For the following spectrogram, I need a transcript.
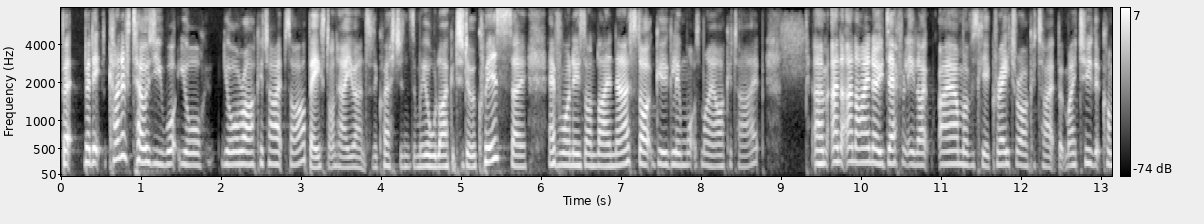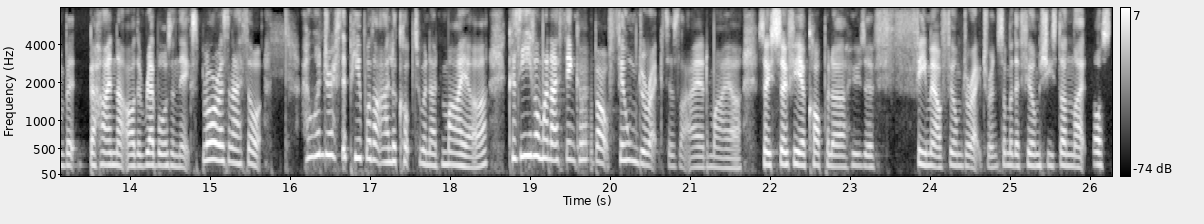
But but it kind of tells you what your your archetypes are based on how you answer the questions. And we all like it to do a quiz, so everyone who's online now, start googling what's my archetype. Um, and and I know definitely like I am obviously a creator archetype, but my two that come be- behind that are the rebels and the explorers. And I thought, I wonder if the people that I look up to and admire, because even when I think about film directors that I admire, so Sofia Coppola, who's a female film director and some of the films she's done like lost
